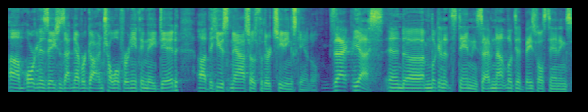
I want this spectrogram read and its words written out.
um, organizations that never got in trouble for anything they did, uh, the Houston Astros for their cheating scandal. Exactly. Yes. And uh, I'm looking at the standings. I have not looked at baseball standings.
